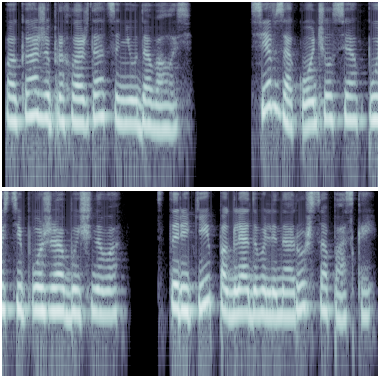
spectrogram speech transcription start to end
Пока же прохлаждаться не удавалось. Сев закончился, пусть и позже обычного. Старики поглядывали на рожь с опаской.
